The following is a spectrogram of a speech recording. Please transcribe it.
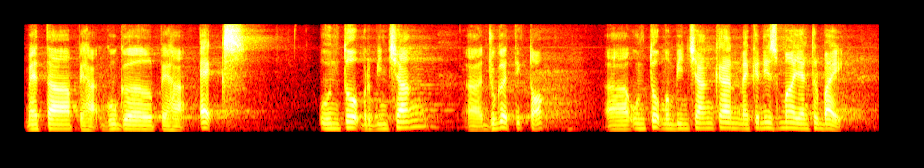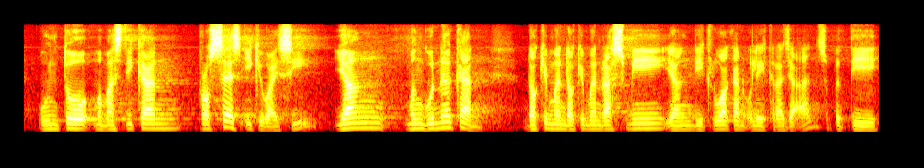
Meta, pihak Google, pihak X untuk berbincang uh, juga TikTok uh, untuk membincangkan mekanisme yang terbaik untuk memastikan proses EKYC yang menggunakan dokumen-dokumen rasmi yang dikeluarkan oleh kerajaan seperti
